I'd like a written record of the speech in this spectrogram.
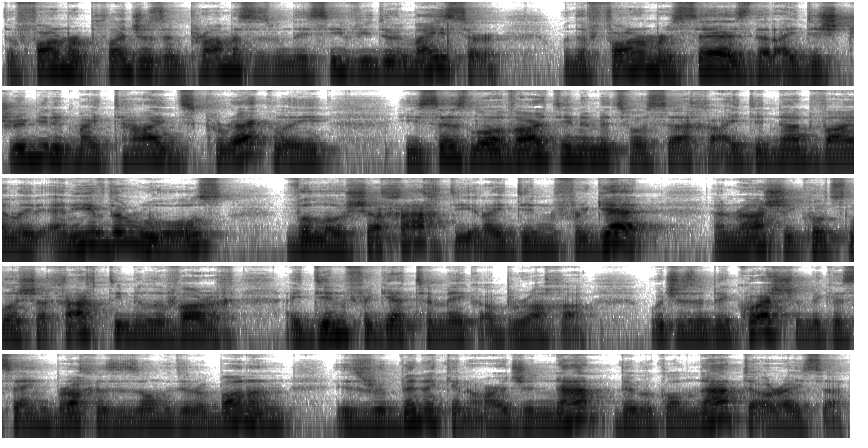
The farmer pledges and promises when they see Vidu Meiser, when the farmer says that I distributed my tithes correctly, he says, Lo avarti mitzvosecha, I did not violate any of the rules, velo shachachti, and I didn't forget. And Rashi quotes Lo Shachachti Milavarach. I didn't forget to make a bracha, which is a big question because saying brachas is only the Rabbanon is rabbinic in origin, not biblical, not the Oraisa.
